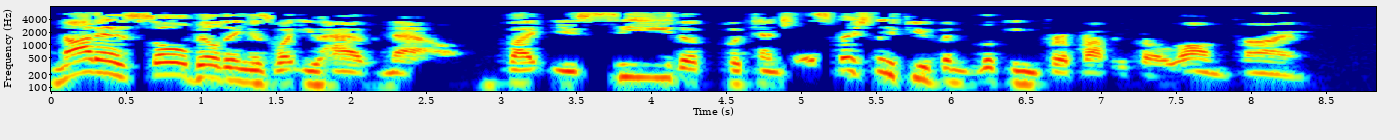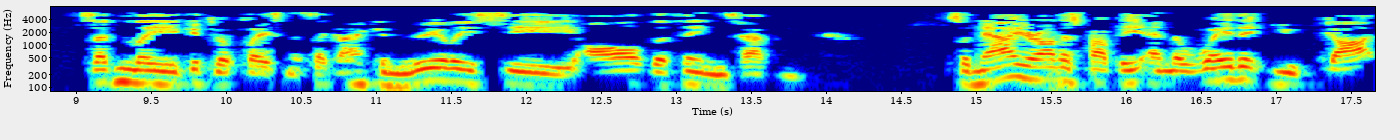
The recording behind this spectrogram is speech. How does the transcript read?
not as soul building as what you have now, but you see the potential, especially if you've been looking for a property for a long time. Suddenly you get to a place and it's like, I can really see all the things happening. There. So now you're on this property and the way that you got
